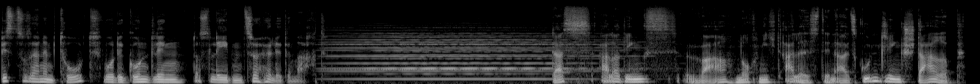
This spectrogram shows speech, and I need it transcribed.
Bis zu seinem Tod wurde Gundling das Leben zur Hölle gemacht. Das allerdings war noch nicht alles, denn als Gundling starb,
